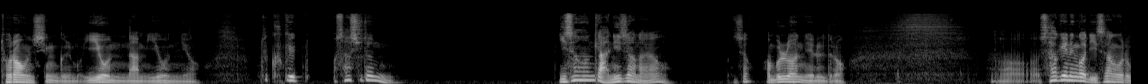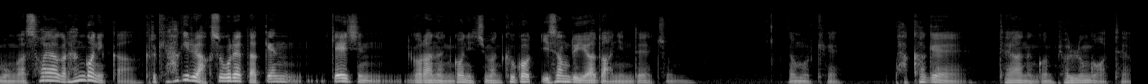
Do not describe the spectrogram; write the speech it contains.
돌아온 싱글, 뭐 이혼 남, 이혼 녀. 근데 그게 사실은 이상한 게 아니잖아요. 그죠? 아, 물론 예를 들어 어, 사귀는 것 이상으로 뭔가 서약을 한 거니까 그렇게 하기로 약속을 했다 깬, 깨진 거라는 건 있지만 그것 이상도 이하도 아닌데 좀 너무 이렇게 박하게 대하는 건 별론 것 같아요.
